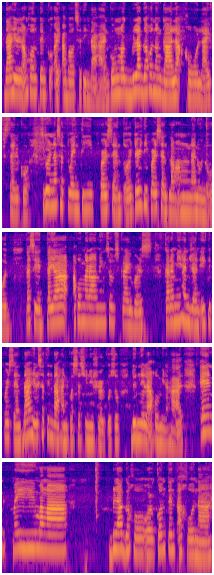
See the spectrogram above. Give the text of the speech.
Dahil ang content ko ay about sa tindahan. Kung mag-vlog ako ng gala ko, lifestyle ko, siguro nasa 20% or 30% lang ang nanonood. Kasi kaya ako maraming subscribers, karamihan dyan, 80% dahil sa tindahan ko, sa sinishare ko. So, dun nila ako minahal. And may mga vlog ako or content ako na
